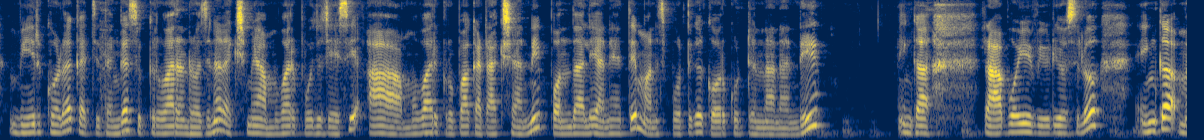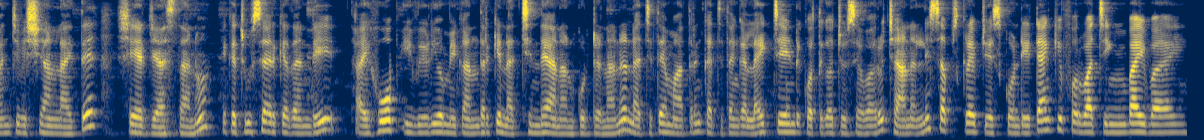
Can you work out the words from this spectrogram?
మీరు కూడా ఖచ్చితంగా శుక్రవారం రోజున లక్ష్మీ అమ్మవారి పూజ చేసి ఆ అమ్మవారి కృపా కటాక్షాన్ని పొందాలి అని అయితే మనస్ఫూర్తిగా కోరుకుంటున్నానండి. ఇంకా రాబోయే వీడియోస్లో ఇంకా మంచి విషయాలను అయితే షేర్ చేస్తాను. ఇక చూశారు కదండి ఐ హోప్ ఈ వీడియో మీకు అందరికీ నచ్చిందే అని అనుకుంటున్నాను. నచ్చితే మాత్రం ఖచ్చితంగా లైక్ చేయండి. కొత్తగా చూసేవారు ఛానల్ని సబ్స్క్రైబ్ చేసుకోండి. Thank you for watching. Bye bye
